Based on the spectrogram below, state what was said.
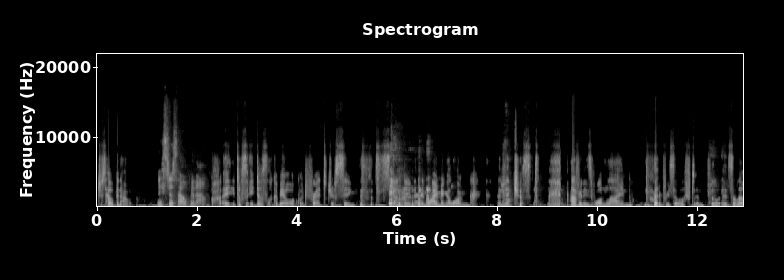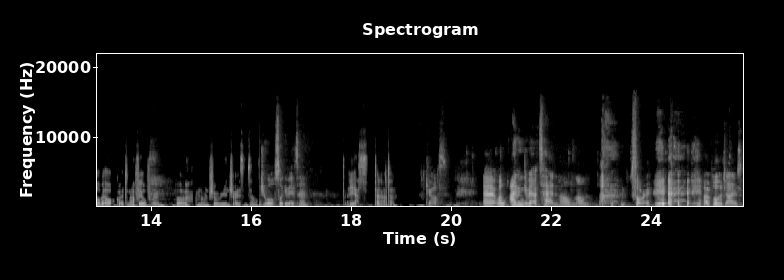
just helping out. He's just helping out. Oh, It it does it does look a bit awkward. Fred just sitting standing there miming along, and then just having his one line every so often. So it's a little bit awkward, and I feel for him, but I'm, I'm sure he enjoys himself. Would you also give it a 10? Yes, ten out of ten. Chaos. Uh, well, I didn't give it a 10. I'll, I'll... Sorry. I apologise.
